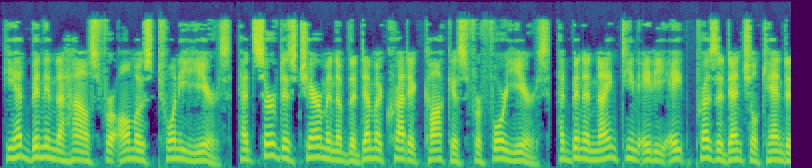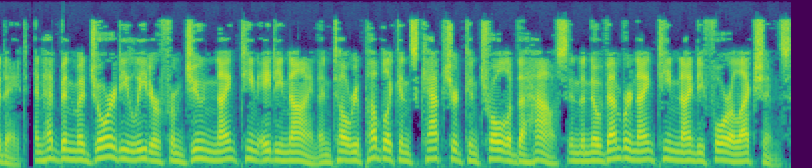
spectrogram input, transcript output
he had been in the House for almost 20 years, had served as chairman of the Democratic caucus for four years, had been a 1988 presidential candidate, and had been majority leader from June 1989 until Republicans captured control of the House in the November 1994 elections.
